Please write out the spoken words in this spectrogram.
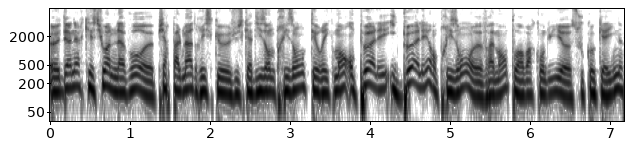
Euh, dernière question, Anne Lavaux. Euh, Pierre Palmade risque jusqu'à 10 ans de prison, théoriquement. On peut aller, il peut aller en prison, vraiment, pour avoir conduit sous cocaïne?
